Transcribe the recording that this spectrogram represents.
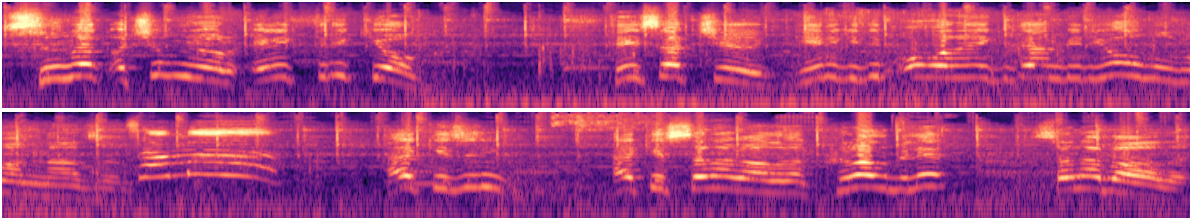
Sığınak açılmıyor, elektrik yok. Tesisatçı, geri gidip o vanaya giden bir yol bulman lazım. tamam. Herkesin, herkes sana bağlı bak. Kral bile sana bağlı.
